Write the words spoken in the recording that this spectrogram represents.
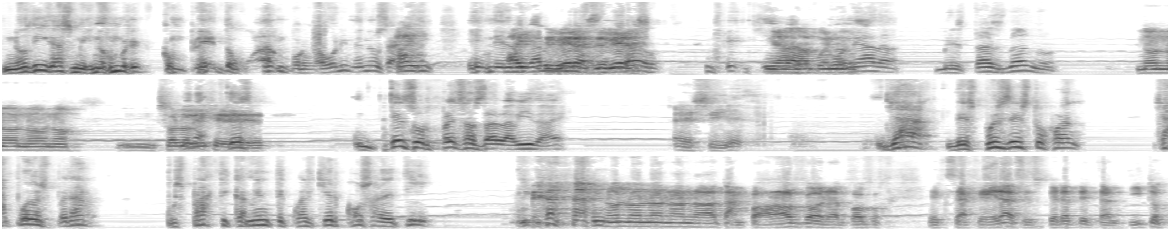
no digas mi nombre completo, Juan, por favor, y menos aquí, Ay, en el ay, lugar de veras, de veras. ¿Qué, qué Ya, bueno. balconeada me estás dando? No, no, no, no. Solo Mira, dije. Qué sorpresas da la vida, ¿eh? eh, sí. Ya, después de esto, Juan, ya puedo esperar, pues prácticamente cualquier cosa de ti. No, no, no, no, no, tampoco, tampoco. Exageras, espérate tantito.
